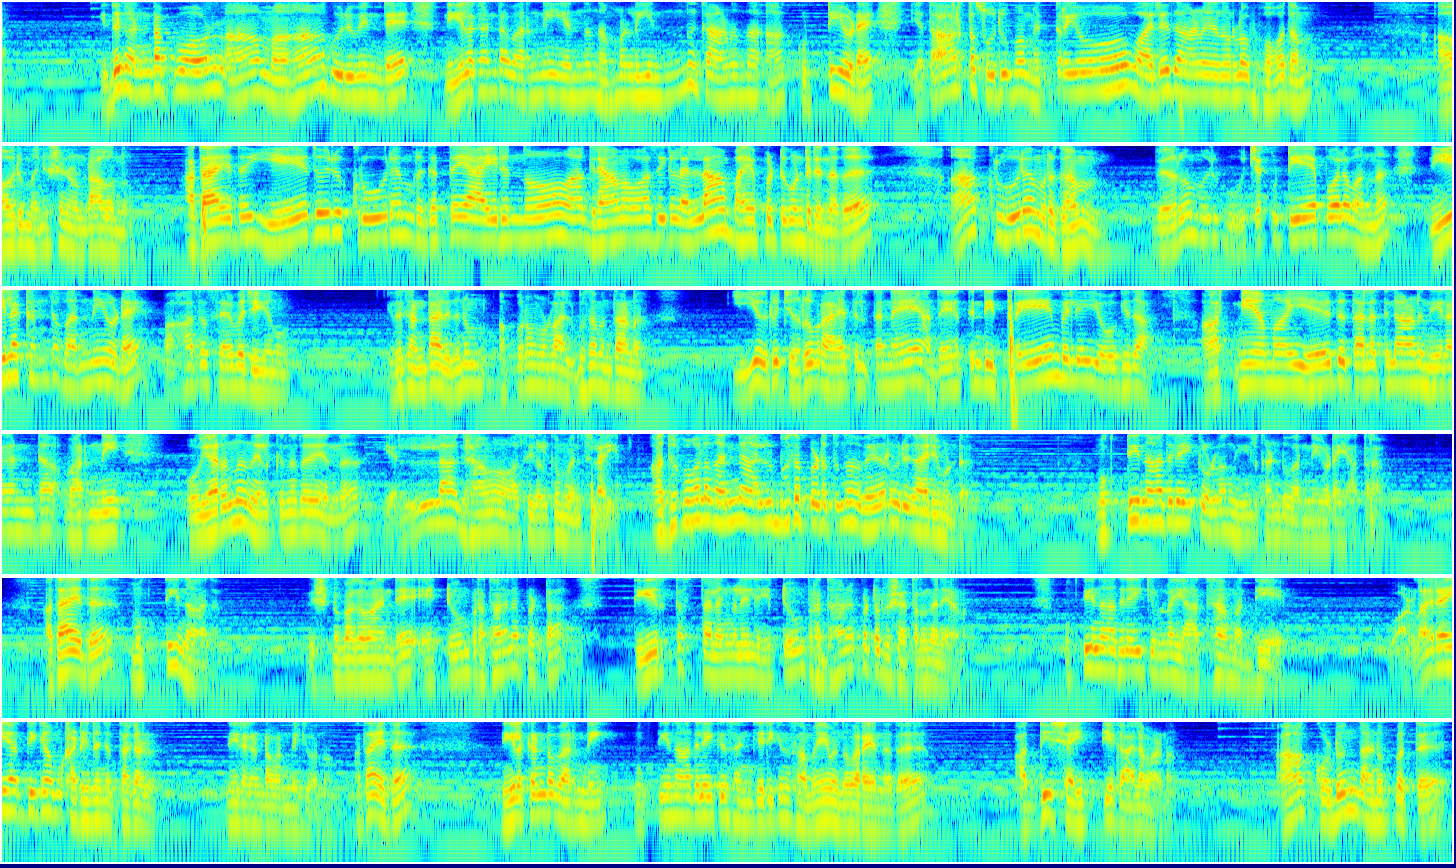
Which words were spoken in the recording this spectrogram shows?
ഇത് കണ്ടപ്പോൾ ആ മഹാഗുരുവിന്റെ നീലകണ്ഠവർണി എന്ന് നമ്മൾ ഇന്ന് കാണുന്ന ആ കുട്ടിയുടെ യഥാർത്ഥ സ്വരൂപം എത്രയോ വലുതാണ് എന്നുള്ള ബോധം ആ ഒരു മനുഷ്യനുണ്ടാകുന്നു. അതായത് ഏതൊരു ക്രൂര മൃഗത്തെയായിരുന്നോ ആ ഗ്രാമവാസികളെല്ലാം ഭയപ്പെട്ടുകൊണ്ടിരുന്നത് ആ ക്രൂരമൃഗം വെറും ഒരു പൂച്ചക്കുട്ടിയെ പോലെ വന്ന് നീലകണ്ഠ വർണിയുടെ പാദസേവ ചെയ്യുന്നു. ഇത് കണ്ടാൽ ഇതിനും അപ്പുറമുള്ള അത്ഭുതം എന്താണ്? ഈ ഒരു ചെറുപ്രായത്തിൽ തന്നെ അദ്ദേഹത്തിന്റെ ഇത്രയും വലിയ യോഗ്യത ആത്മീയമായി ഏത് തലത്തിലാണ് നീലകണ്ഠ വർണി ഉയർന്നു നിൽക്കുന്നത് എന്ന് എല്ലാ ഗ്രാമവാസികൾക്കും മനസ്സിലായി. അതുപോലെ തന്നെ അത്ഭുതപ്പെടുത്തുന്ന വേറൊരു കാര്യമുണ്ട്. മുക്തിനാഥിലേക്കുള്ള നീൽകണ്ഠ വർണിയുടെ യാത്ര. അതായത് മുക്തിനാഥ്. വിഷ്ണു ഭഗവാന്റെ ഏറ്റവും പ്രധാനപ്പെട്ട തീർത്ഥസ്ഥലങ്ങളിൽ ഏറ്റവും പ്രധാനപ്പെട്ട ഒരു ക്ഷേത്രം തന്നെയാണ്. മുക്തിനാഥിലേക്കുള്ള യാത്രാ മധ്യേ വളരെയധികം കഠിനതകൾ നീലകണ്ഠവർണിക്ക് വന്നു. അതായത് നീലകണ്ഠവർണി മുക്തിനാഥിലേക്ക് സഞ്ചരിക്കുന്ന സമയം എന്ന് പറയുന്നത് അതിശൈത്യകാലമാണ്. ആ കൊടും തണുപ്പത്ത്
